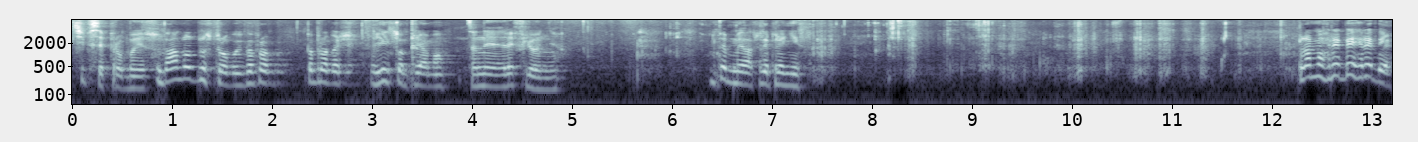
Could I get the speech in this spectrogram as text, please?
Чіпси пробуєш. Да, ну одну спробуй, попробуй, попробуєш лісом прямо. Це не рифльоння. Ти б мила сюди приніс. Прямо гриби-гриби.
